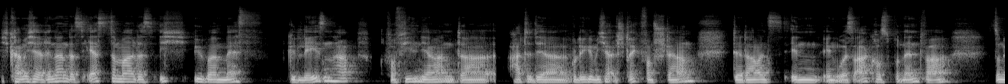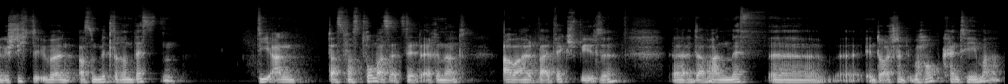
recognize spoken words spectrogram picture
Ich kann mich erinnern, das erste Mal, dass ich über Meth gelesen habe, vor vielen Jahren, da hatte der Kollege Michael Streck vom Stern, der damals in den USA Korrespondent war, so eine Geschichte über, aus dem Mittleren Westen, die an das, was Thomas erzählt, erinnert, aber halt weit weg spielte. Äh, da war Meth äh, in Deutschland überhaupt kein Thema.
